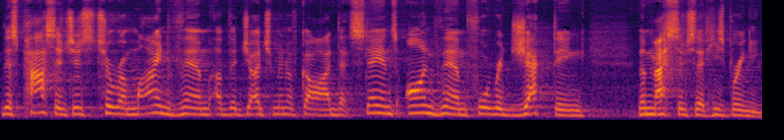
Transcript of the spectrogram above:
this passage is to remind them of the judgment of God that stands on them for rejecting the message that he's bringing.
